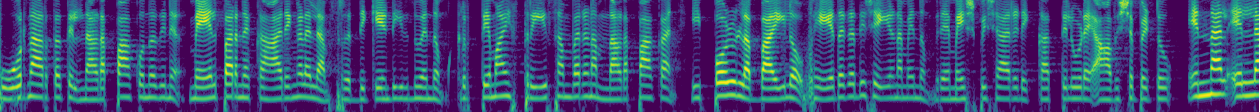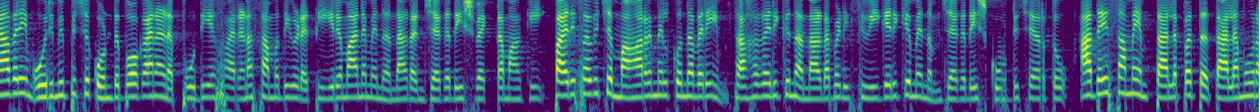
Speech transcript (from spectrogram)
പൂർണാർത്ഥത്തിൽ നടപ്പാക്കുന്നതിന് മേൽപ്പറഞ്ഞ കാര്യങ്ങളെല്ലാം ശ്രദ്ധിക്കേണ്ടിയിരുന്നുവെന്നും കൃത്യമായി സ്ത്രീ സംവരണം നടപ്പാക്കാൻ ഇപ്പോഴുള്ള ബൈലോ ഭേദഗതി ചെയ്യണമെന്നും രമേശ് പിഷാരടി കത്തിലൂടെ ആവശ്യപ്പെട്ടു. എന്നാൽ എല്ലാവരെയും ഒരുമിപ്പിച്ച് കൊണ്ടുപോകാനാണ് പുതിയ ഭരണസമിതിയുടെ തീരുമാനമെന്ന് നടൻ ജഗദീഷ് വ്യക്തമാക്കി. പരിഭവിച്ച് മാറി നിൽക്കുന്നവരെയും സഹകരിക്കുന്ന നടപടി സ്വീകരിക്കുമെന്നും ജഗദീഷ് കൂട്ടിച്ചേർത്തു. അതേസമയം തലപ്പത്ത് തലമുറ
